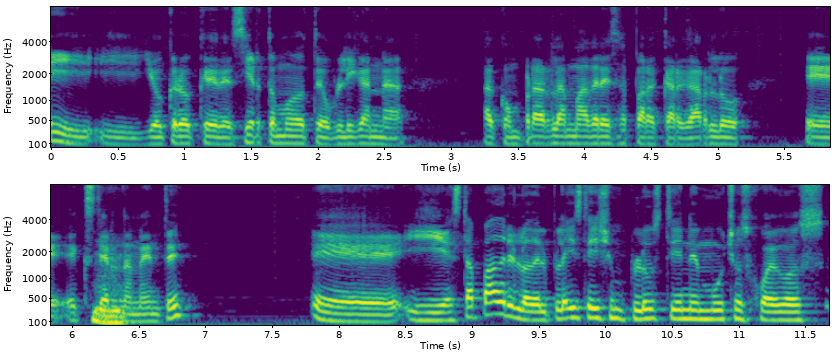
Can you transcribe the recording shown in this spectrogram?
y, yo creo que de cierto modo te obligan a, comprar la madre esa para cargarlo eh, externamente. Y está padre, lo del PlayStation Plus tiene muchos juegos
